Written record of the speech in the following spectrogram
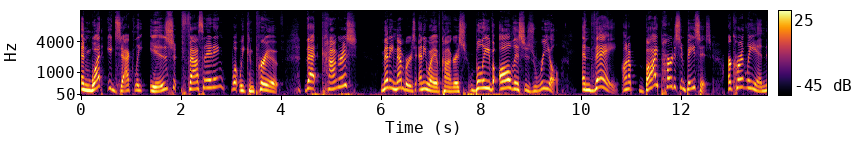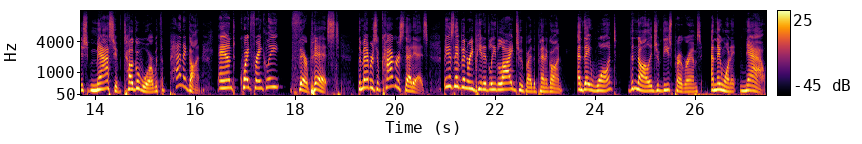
And what exactly is fascinating? What we can prove that Congress many members, anyway, of Congress believe all this is real. And they, on a bipartisan basis, are currently in this massive tug of war with the Pentagon. And quite frankly, they're pissed. The members of Congress, that is, because they've been repeatedly lied to by the Pentagon. And they want the knowledge of these programs and they want it now.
